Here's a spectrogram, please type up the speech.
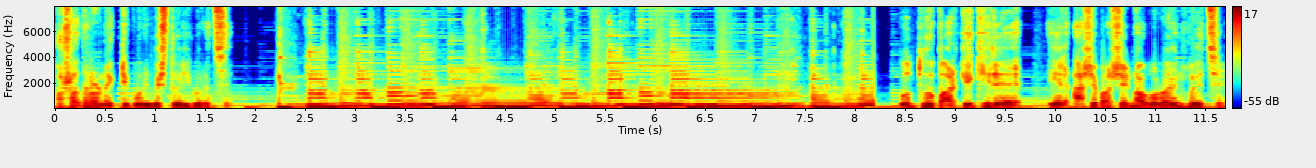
অসাধারণ একটি পরিবেশ তৈরি করেছে। বুদ্ধ পার্কে ঘিরে এর আশেপাশে নগরায়ন হয়েছে।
